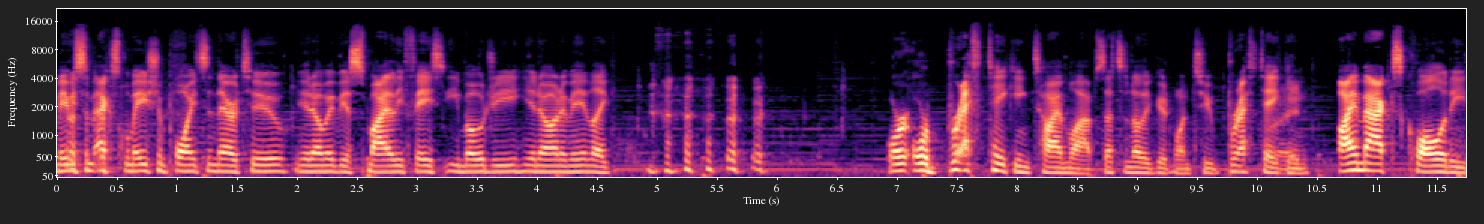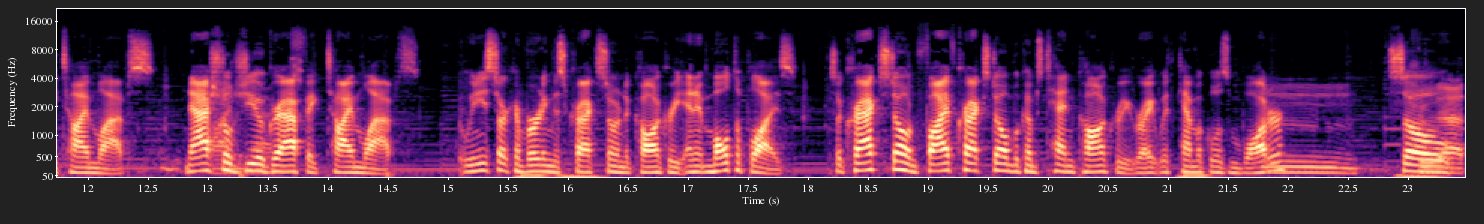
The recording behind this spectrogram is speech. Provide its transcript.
maybe some exclamation points in there too. You know, maybe a smiley face emoji. You know what I mean? Like, or or breathtaking time lapse. That's another good one too. Breathtaking. IMAX quality time lapse. National IMAX. Geographic time lapse. We need to start converting this cracked stone to concrete, and it multiplies. So cracked stone, five cracked stone becomes ten concrete, right? With chemicals and water. Mm, So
